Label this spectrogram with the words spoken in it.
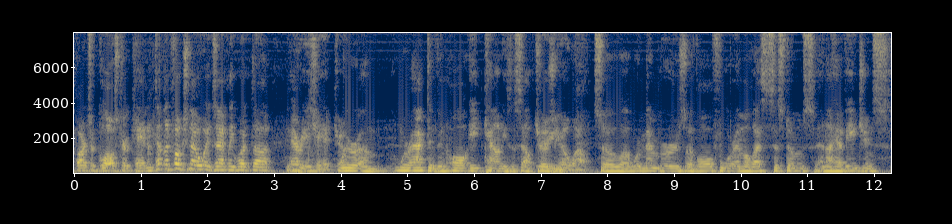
parts of Gloucester, Camden. Let folks know exactly what uh, areas you hit, Joe. We're um, we're active in all eight counties of South there Jersey. you go. Wow. So uh, we're members of all four MLS systems, and I have agents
